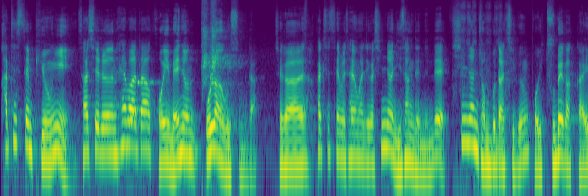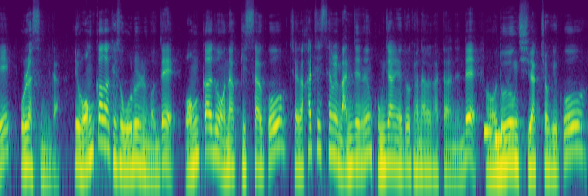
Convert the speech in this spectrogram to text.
카티스템 비용이 사실은 해마다 거의 매년 올라가고 있습니다. 제가 카티스템을 사용한 지가 10년 이상 됐는데 10년 전보다 지금 거의 두 배 가까이 올랐습니다. 이 원가가 계속 오르는 건데 원가도 워낙 비싸고 제가 카티스템을 만드는 공장에도 견학을 갔다 왔는데 어, 노동 집약적이고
